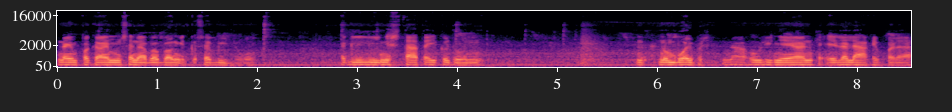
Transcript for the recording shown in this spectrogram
Na yung pagka minsan nababanggit ko sa video ko naglilinis tatay ko doon nung buhay pa nahuli niya yan eh lalaki pala.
